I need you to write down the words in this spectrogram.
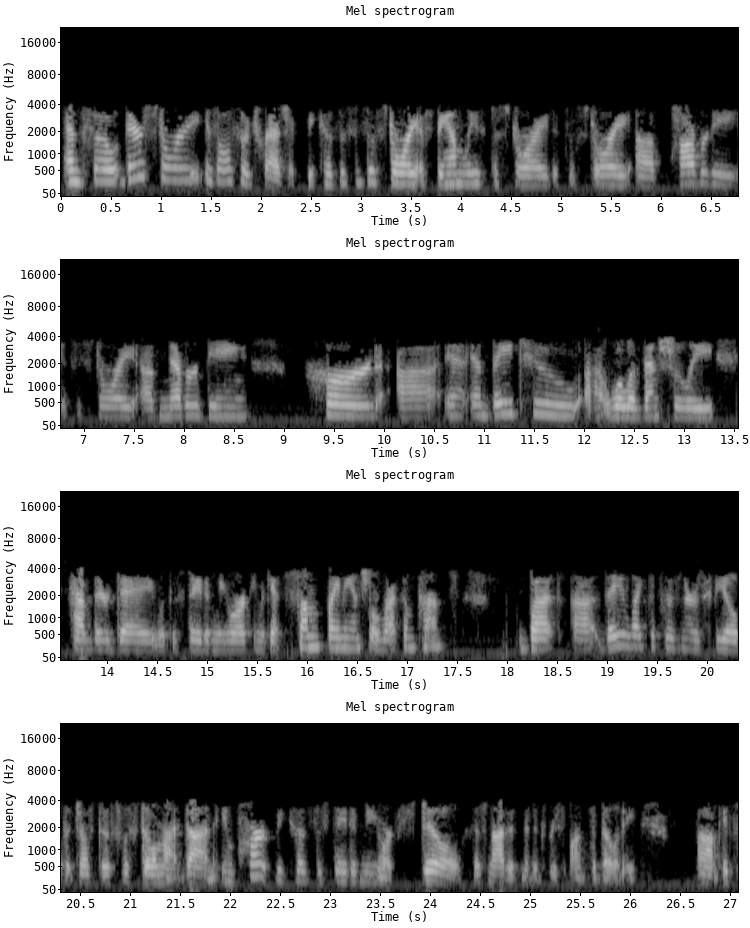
And so their story is also tragic because this is a story of families destroyed. It's a story of poverty. It's a story of never being heard, uh, and, and they too uh, will eventually have their day with the state of New York and get some financial recompense. But uh, they, like the prisoners, feel that justice was still not done, in part because the state of New York still has not admitted responsibility. Um, it's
